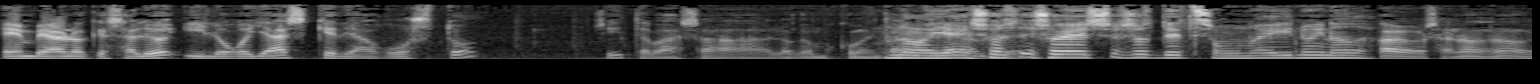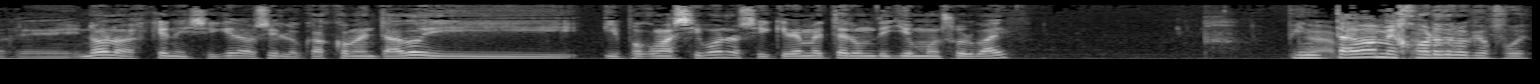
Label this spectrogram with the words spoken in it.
en verano que salió y luego ya es que de agosto, sí, te vas a lo que hemos comentado. No, ya eso es, eso es, eso es Dead Zone, ahí no hay nada. Claro, o sea, no, no, sí, no, no, es que ni siquiera, sí, lo que has comentado y, y poco más. Y bueno, si quieres meter un Digimon Survive, Pintaba pero mejor de lo que fue.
